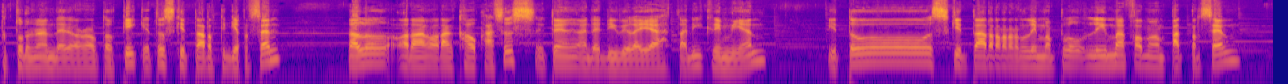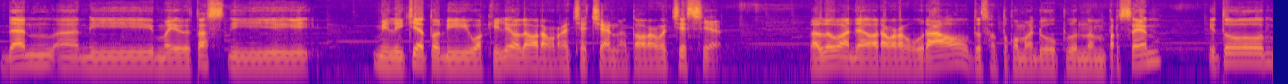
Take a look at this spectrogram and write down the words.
keturunan dari orang Turki itu sekitar 3% lalu orang-orang Kaukasus itu yang ada di wilayah tadi Krimian itu sekitar 55,4 persen. Dan uh, di mayoritas dimiliki atau diwakili oleh orang-orang Chechen atau orang-orang Chechnya. Lalu ada orang-orang Ural itu 1,26 persen. Itu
